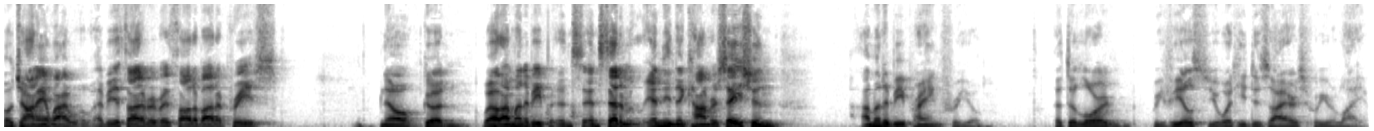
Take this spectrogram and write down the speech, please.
Well, Johnny, have you thought, everybody thought about a priest? No, good. Well, I'm going to be, instead of ending the conversation, I'm going to be praying for you that the Lord reveals to you what He desires for your life.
